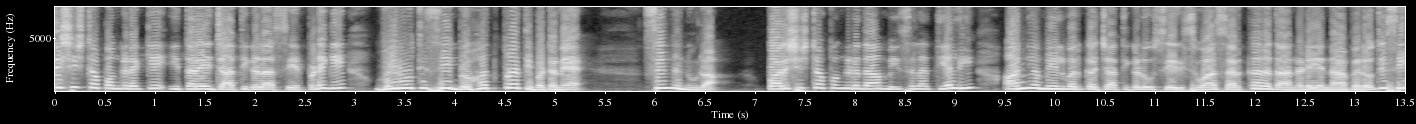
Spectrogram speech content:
ಪರಿಶಿಷ್ಟ ಪಂಗಡಕ್ಕೆ ಇತರೆ ಜಾತಿಗಳ ಸೇರ್ಪಡೆಗೆ ವಿರೋಧಿಸಿ ಬೃಹತ್ ಪ್ರತಿಭಟನೆ. ಸಿಂಧನೂರ. ಪರಿಶಿಷ್ಟ ಪಂಗಡದ ಮೀಸಲಾತಿಯಲ್ಲಿ ಅನ್ಯ ಮೇಲ್ವರ್ಗ ಜಾತಿಗಳು ಸೇರಿಸುವ ಸರ್ಕಾರದ ನಡೆಯನ್ನ ವಿರೋಧಿಸಿ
